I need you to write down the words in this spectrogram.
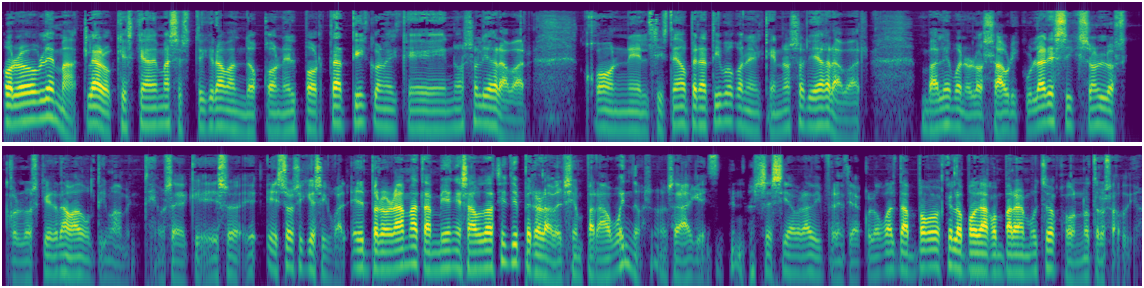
Problema, claro, que es que además estoy grabando con el portátil con el que no solía grabar con el sistema operativo con el que no solía grabar. ¿Vale? Bueno, los auriculares sí son los con los que he grabado últimamente. O sea que eso, eso sí que es igual. El programa también es Audacity, pero la versión para Windows. O sea que no sé si habrá diferencia. Con lo cual tampoco es que lo pueda comparar mucho con otros audios.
